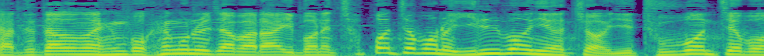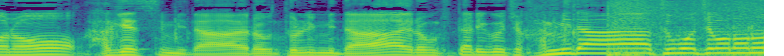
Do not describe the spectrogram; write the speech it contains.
자, 느닷없는 행복, 행운을 잡아라. 이번엔 첫 번째 번호 1번이었죠. 이제 두 번째 번호 가겠습니다. 여러분 돌립니다. 여러분 기다리고 있죠. 갑니다. 두 번째 번호는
